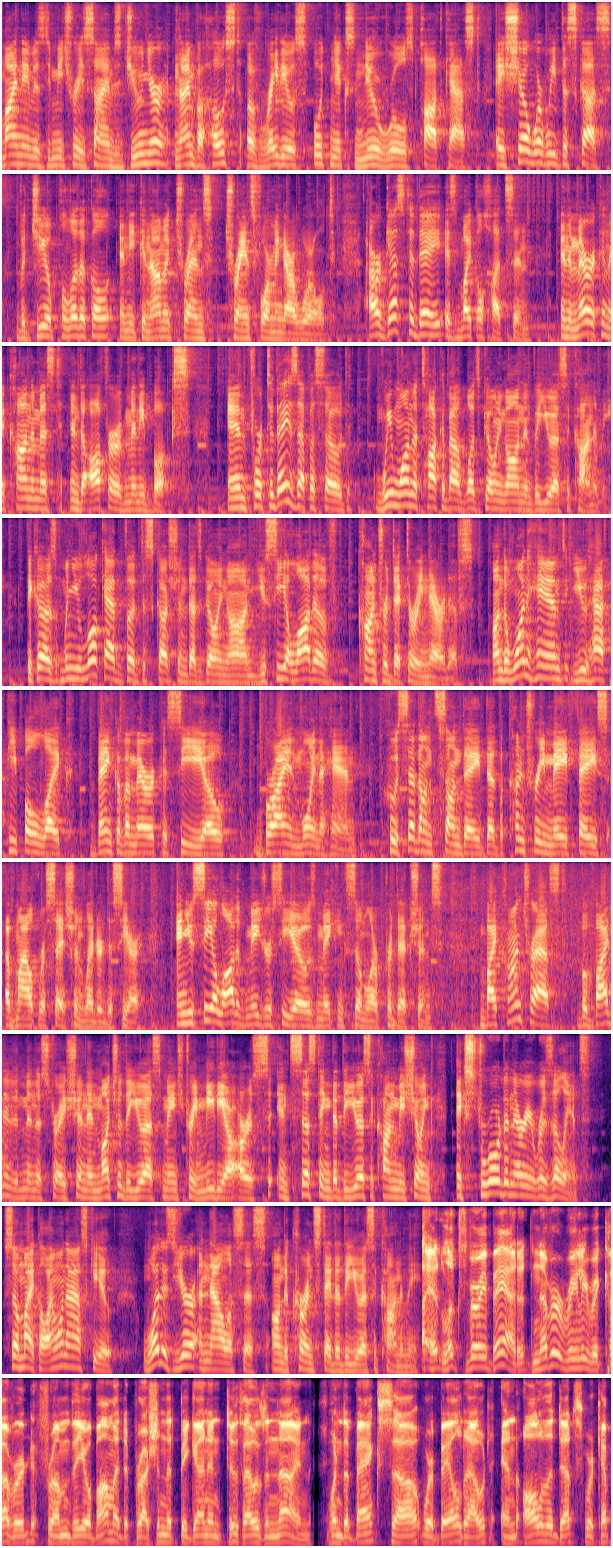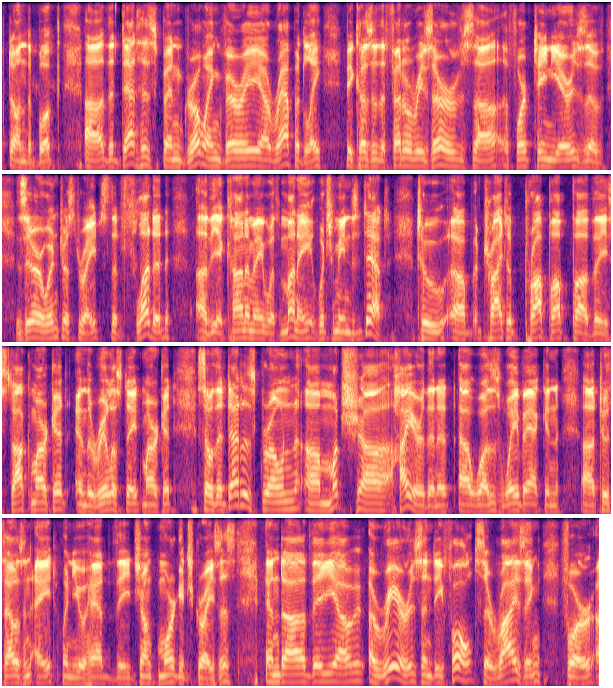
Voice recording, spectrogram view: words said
My name is Dimitri Simes Jr., and I'm the host of Radio Sputnik's New Rules podcast, a show where we discuss the geopolitical and economic trends transforming our world. Our guest today is Michael Hudson, an American economist and the author of many books. And for today's episode, we want to talk about what's going on in the US economy. Because when you look at the discussion that's going on, you see a lot of contradictory narratives. On the one hand, you have people like Bank of America CEO Brian Moynihan, who said on Sunday that the country may face a mild recession later this year. And you see a lot of major CEOs making similar predictions. By contrast, the Biden administration and much of the US mainstream media are insisting that the US economy is showing extraordinary resilience. So, Michael, I want to ask you what is your analysis on the current state of the U.S. economy? It looks very bad. It never really recovered from the Obama depression that began in 2009 when the banks uh, were bailed out and all of the debts were kept on the book. Uh, the debt has been growing very uh, rapidly because of the Federal Reserve's uh, 14 years of zero interest rates that flooded uh, the economy with money, which means debt, to uh, try to prop up the stock market and the real estate market. So the debt has grown uh, much uh, higher than it uh, was way back in uh, 2008 when you had the junk mortgage crisis. And uh, the uh, arrears and defaults are rising for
